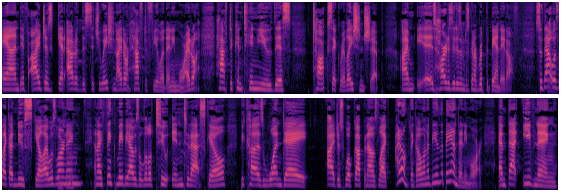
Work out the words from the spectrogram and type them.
And if I just get out of this situation, I don't have to feel it anymore. I don't have to continue this toxic relationship. I'm as hard as it is, I'm just going to rip the band-aid off. So that was like a new skill I was mm-hmm. learning. And I think maybe I was a little too into that skill because one day I just woke up and I was like, I don't think I want to be in the band anymore. And that evening,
